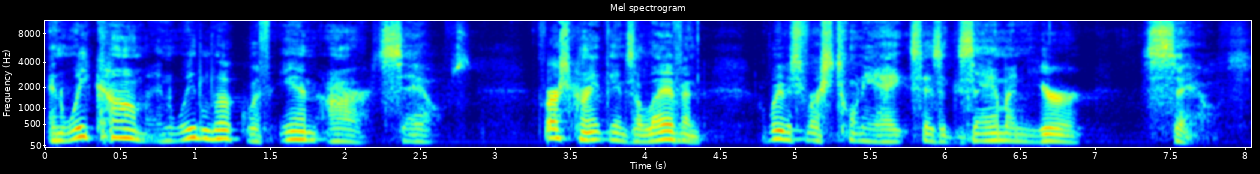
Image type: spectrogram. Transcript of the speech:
And we come and we look within ourselves. 1 Corinthians 11, I believe it's verse 28, says, Examine yourselves.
